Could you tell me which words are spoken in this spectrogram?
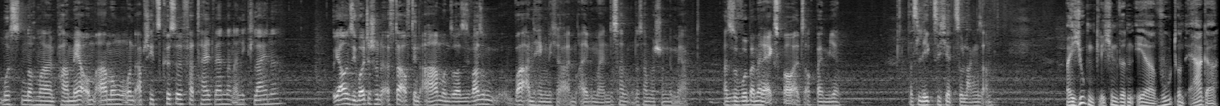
mussten noch mal ein paar mehr Umarmungen und Abschiedsküsse verteilt werden dann an die Kleine. Ja, und sie wollte schon öfter auf den Arm und so. Also sie war so war anhänglicher im Allgemeinen. Das haben, das haben wir schon gemerkt. Also sowohl bei meiner Ex-Frau als auch bei mir. Das legt sich jetzt so langsam. Bei Jugendlichen würden eher Wut und Ärger,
